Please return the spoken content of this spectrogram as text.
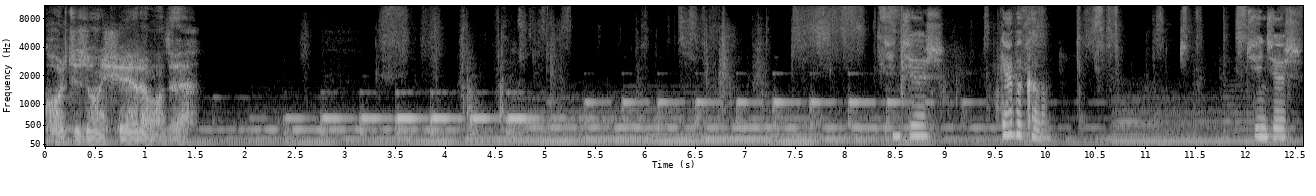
Kortizon işe yaramadı. Ginger, gel bakalım. Ginger,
